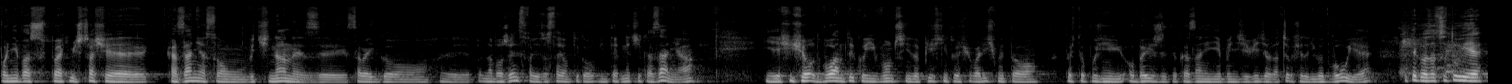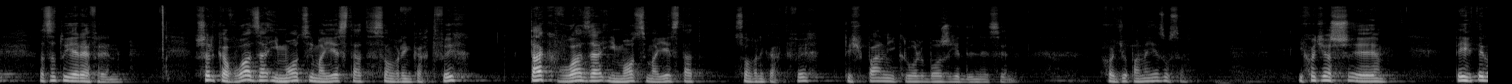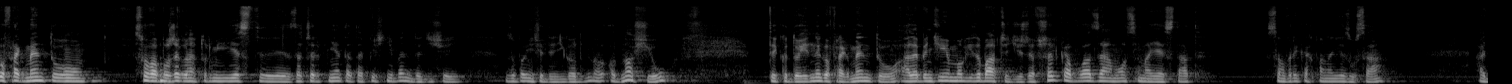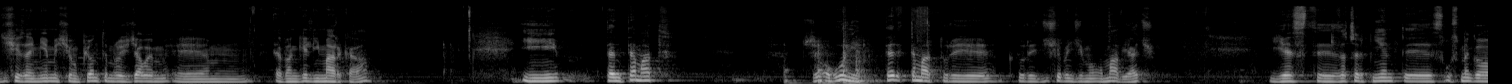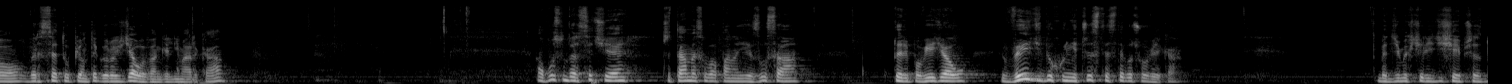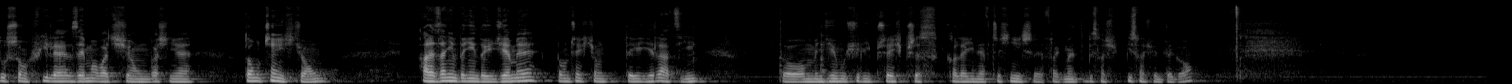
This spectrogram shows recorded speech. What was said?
ponieważ po jakimś czasie kazania są wycinane z całego y, nabożeństwa i zostają tylko w internecie kazania. I jeśli się odwołam tylko i wyłącznie do pieśni, którą śpiewaliśmy, to ktoś, kto później obejrzy to kazanie, nie będzie wiedział, dlaczego się do niego odwołuje. Dlatego zacytuję, zacytuję refren. Wszelka władza i moc i majestat są w rękach Twych. Tak władza i moc, majestat są w rękach Twych. Tyś Pan i Król Boży, jedyny Syn. Chodzi o Pana Jezusa. I chociaż tej, tego fragmentu Słowa Bożego, na którym jest y, zaczerpnięta ta pieśń, nie będę dzisiaj zupełnie się do niego odnosił, tylko do jednego fragmentu, ale będziemy mogli zobaczyć, że wszelka władza, moc i majestat są w rękach Pana Jezusa. A dzisiaj zajmiemy się piątym rozdziałem Ewangelii Marka. I ten temat, czy ogólnie ten temat, który, który dzisiaj będziemy omawiać, jest y, zaczerpnięty z ósmego wersetu piątego rozdziału Ewangelii Marka. A w ósmym wersecie czytamy słowa Pana Jezusa, który powiedział: Wyjdź duchu nieczysty z tego człowieka. Będziemy chcieli dzisiaj przez dłuższą chwilę zajmować się właśnie tą częścią, ale zanim do niej dojdziemy, tą częścią tej relacji, to będziemy musieli przejść przez kolejne wcześniejsze fragmenty Pisma, Pisma Świętego.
